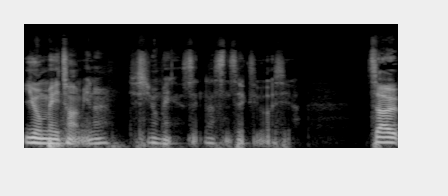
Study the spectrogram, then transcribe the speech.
you and me time, you know, just you and me. Nice and sexy voice here. So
